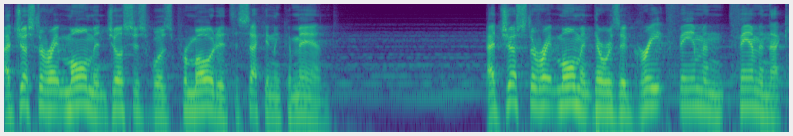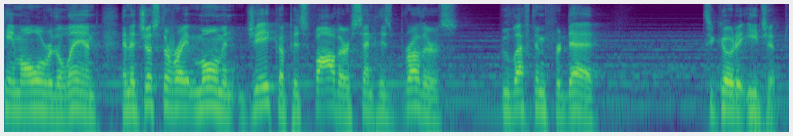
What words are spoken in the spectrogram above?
At just the right moment, Joseph was promoted to second in command. At just the right moment, there was a great famine, famine that came all over the land. And at just the right moment, Jacob, his father, sent his brothers, who left him for dead, to go to Egypt.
